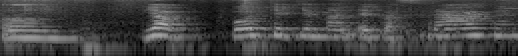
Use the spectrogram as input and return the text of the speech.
Ähm, ja, wollte jemand etwas fragen?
